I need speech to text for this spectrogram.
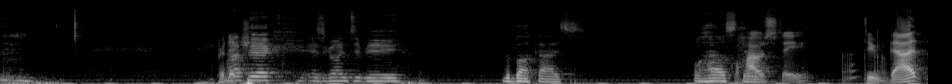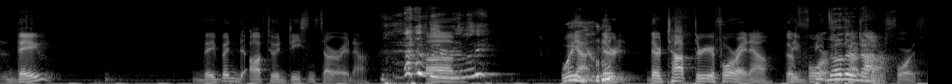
guess. My pick is going to be the Buckeyes. Ohio State. Ohio State. Dude, that they've they've been off to a decent start right now. Are they um, really? Wait, yeah, who? they're they're top three or four right now. They're They've fourth. No, they're tied not. For fourth.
